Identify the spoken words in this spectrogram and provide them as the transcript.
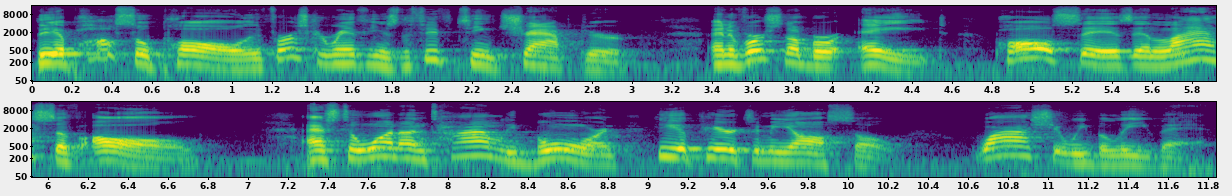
The Apostle Paul, in 1 Corinthians, the 15th chapter, and in verse number 8, Paul says, And last of all, as to one untimely born, he appeared to me also. Why should we believe that?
